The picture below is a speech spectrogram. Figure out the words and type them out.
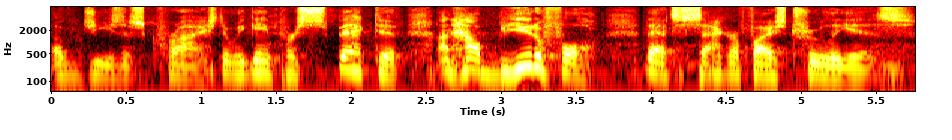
of Jesus Christ. And we gain perspective on how beautiful that sacrifice truly is.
